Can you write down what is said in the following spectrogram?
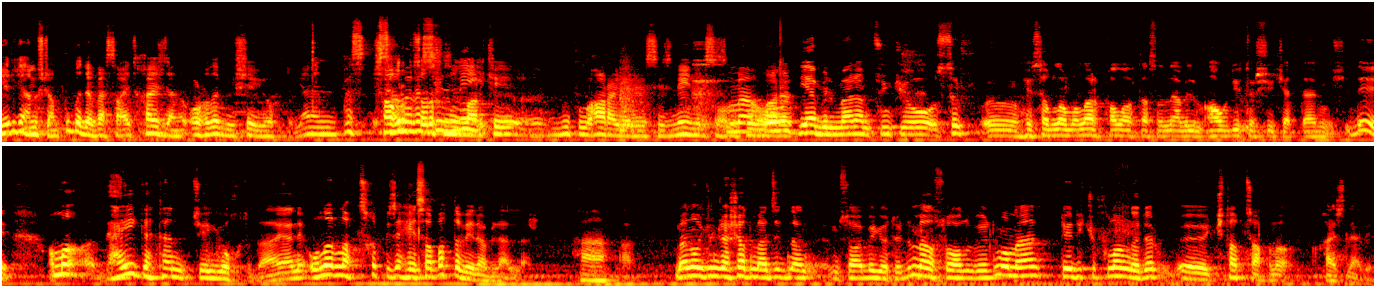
Yeri gəlmişkən bu qədər vəsait xərclənir, ortada bir şey yoxdur. Yəni Bəs çağırıb soruşmurlar ki, bu pulu hara verirsiniz, nə edirsiniz bu mən pulları? onu deyə bilmərəm, çünki o sırf ə, hesablamalar palatasının, nə bilim, auditor şirkətlərinin işidir. Amma həqiqətən şey yoxdur da. Yəni onlar lap çıxıb bizə hesabat da verə bilərlər. Hə. Mən o gün Rəşad Məcidlə müsahibə götürdüm. Mən sualı verdim, o mənə dedi ki, filan qədər e, kitab çapına xərclədi.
